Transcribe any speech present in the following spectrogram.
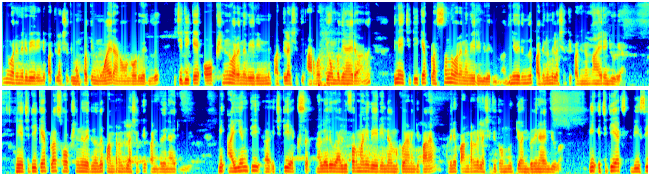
എന്ന് പറയുന്ന ഒരു വേരിയന്റ് പത്ത് ലക്ഷത്തി മുപ്പത്തി മൂവായിരമാണ് ഓൺ റോഡ് വരുന്നത്. എച്ച് ടി കെ ഓപ്ഷൻ എന്ന് പറയുന്ന വേരിയന്റിന് പത്ത് ലക്ഷത്തി അറുപത്തി ഒമ്പതിനായിരമാണ് പിന്നെ എച്ച് ടി കെ പ്ലസ് എന്ന് പറയുന്ന വേരിയന്റ് വരുന്നത് അതിന് വരുന്നത് പതിനൊന്ന് ലക്ഷത്തി പതിനൊന്നായിരം രൂപയാണ്. ഇനി എച്ച് ടി കെ പ്ലസ് ഓപ്ഷന് വരുന്നത് പന്ത്രണ്ട് ലക്ഷത്തി ഒൻപതിനായിരം രൂപ ഇനി I M T H T X നല്ലൊരു വാല്യൂ ഫോർ മണി വേരിയന്റ് നമുക്ക് വേണമെങ്കിൽ പറയാം. അതിന് പന്ത്രണ്ട് ലക്ഷത്തി തൊണ്ണൂറ്റി ഒൻപതിനായിരം രൂപ. ഇനി H T X D C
